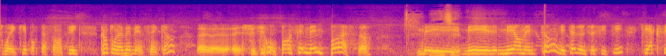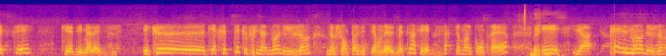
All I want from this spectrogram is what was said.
sois inquiet pour ta santé. Quand on avait 25 ans, euh, je veux dire, on pensait même pas à ça. Mais, mais, mais en même temps, on était dans une société qui acceptait qu'il y ait des maladies et que, qui acceptait que finalement les gens ne sont pas éternels. Maintenant, c'est exactement le contraire. Ben, et il y a tellement de gens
